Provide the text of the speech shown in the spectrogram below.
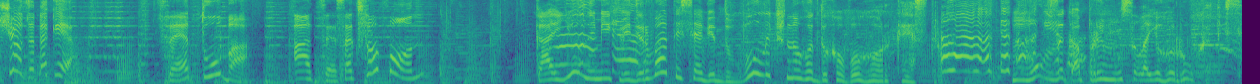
Що це таке? Це туба, а це саксофон. Каю не міг відірватися від вуличного духового оркестру. Музика примусила його рухатись.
